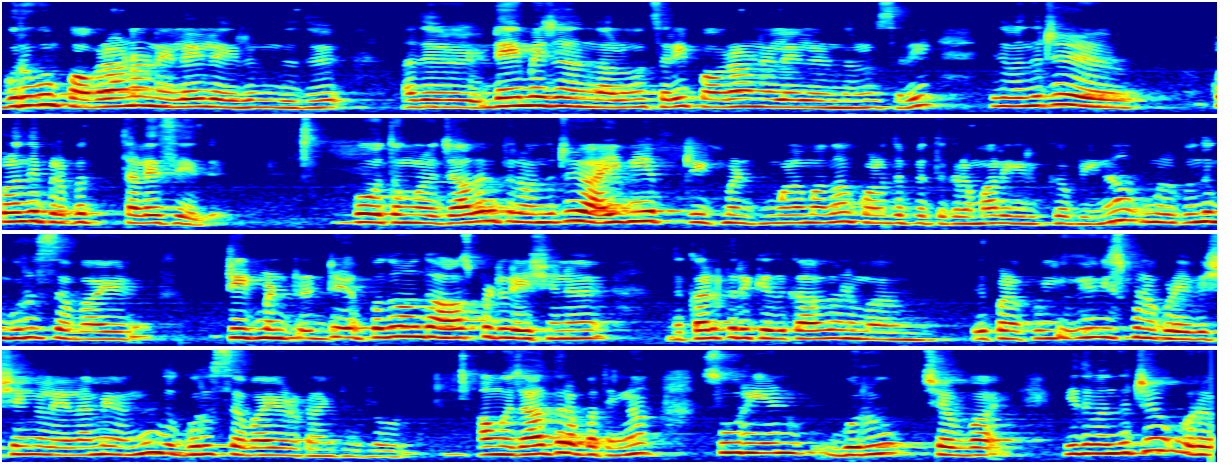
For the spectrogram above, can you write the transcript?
குருவும் பவரான நிலையில் இருந்தது. அது டேமேஜாக இருந்தாலும் சரி பவரான நிலையில் இருந்தாலும் சரி இது வந்துட்டு குழந்தை பிறப்பை தடை செய்யுது. இப்போ ஒருத்தவங்களோட ஜாதகத்தில் வந்துட்டு ஐவிஎஃப் ட்ரீட்மெண்ட் மூலமாக தான் குழந்தை பெற்றுக்கிற மாதிரி இருக்குது அப்படின்னா உங்களுக்கு வந்து குரு செவ்வாய் ட்ரீட்மெண்ட் பொதுவாக வந்து ஹாஸ்பிட்டலேஷனு இந்த கருத்தரிக்கிறதுக்காக நம்ம இது பண்ண யூஸ் பண்ணக்கூடிய விஷயங்கள் எல்லாமே வந்து இந்த குரு செவ்வாயோட கனெக்டிவிட்டி வரும் அவங்க ஜாதகத்தில் பார்த்தீங்கன்னா சூரியன் குரு செவ்வாய் இது வந்துட்டு ஒரு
